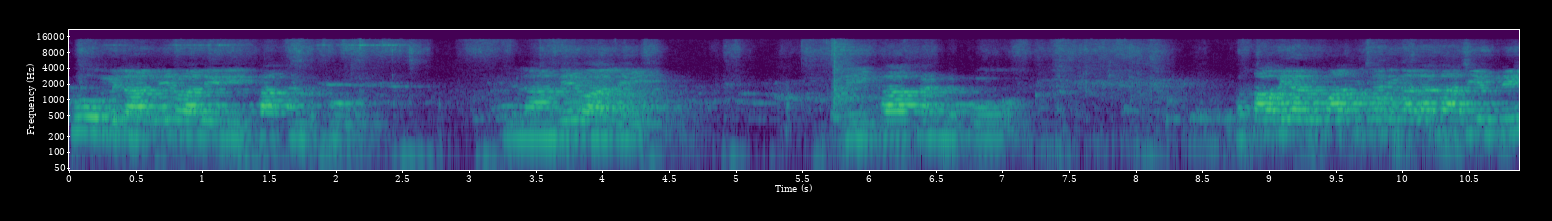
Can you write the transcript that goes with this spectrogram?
को मिलाने वाले रेखाखंड को, मिलाने वाले रेखाखंड को। बताओ भैया, अनुपात कितना निकाला था अभी हमने?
